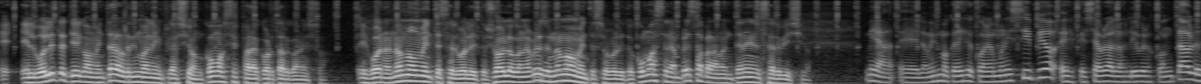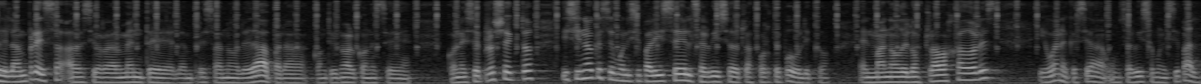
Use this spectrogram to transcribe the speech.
eh, el boleto tiene que aumentar al ritmo de la inflación. ¿Cómo haces para cortar con eso? Es bueno, no me aumentes el boleto. Yo hablo con la empresa, no me aumentes el boleto. ¿Cómo hace la empresa para mantener el servicio? Mira, eh, lo mismo que dije con el municipio es que se abran los libros contables de la empresa, a ver si realmente la empresa no le da para continuar con ese, con ese proyecto, y si no, que se municipalice el servicio de transporte público en manos de los trabajadores y bueno, que sea un servicio municipal.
